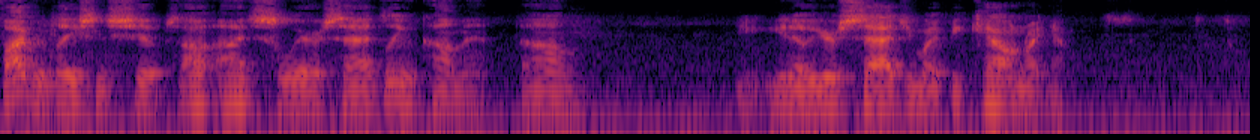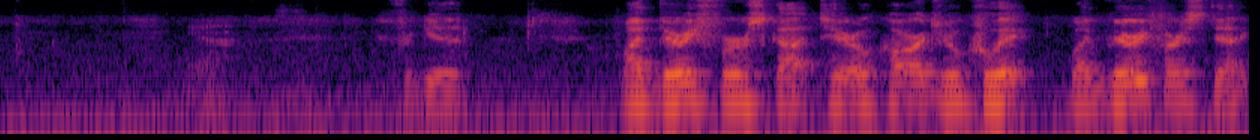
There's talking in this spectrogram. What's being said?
five relationships. I, I swear, sad. Leave a comment. Um, you, you, know, you're sad. You might be counting right now. Yeah. Forget. My very first got tarot cards, real quick. My very first deck.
